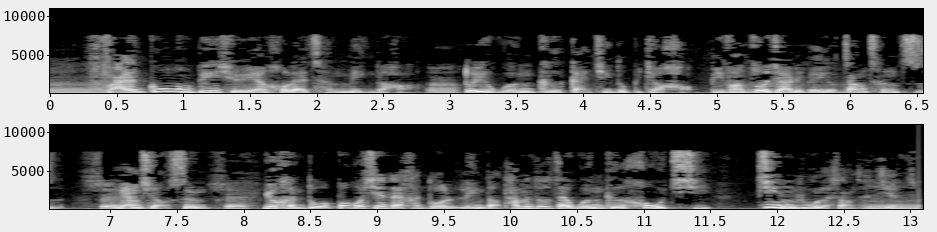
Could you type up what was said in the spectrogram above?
嗯，凡工农兵学员后来成名的哈，嗯，对文革感情都比较好。比方作家里边有张承志、梁晓声，是有很多，包括现在很多领导，他们都在文革后期进入了上层建筑，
